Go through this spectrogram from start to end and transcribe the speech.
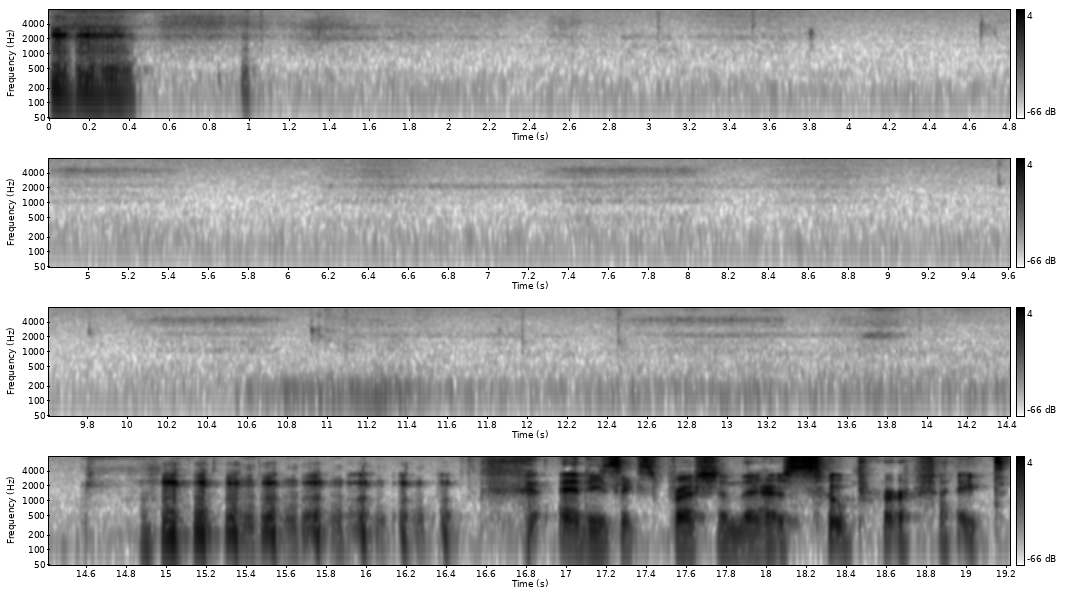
Eddie's expression there is so perfect.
